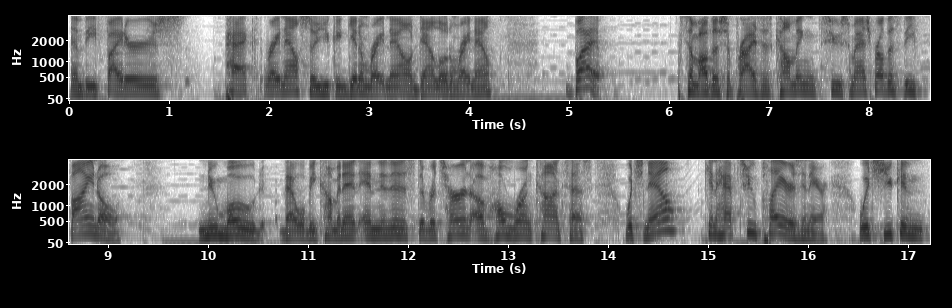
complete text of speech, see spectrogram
and the fighters pack right now. So you can get them right now and download them right now. But some other surprises coming to Smash Brothers. The final new mode that will be coming in, and it is the return of home run contest, which now can have two players in there, which you can.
